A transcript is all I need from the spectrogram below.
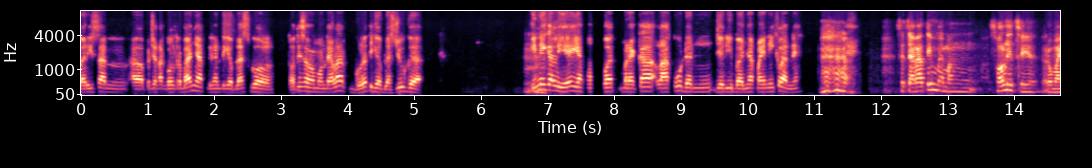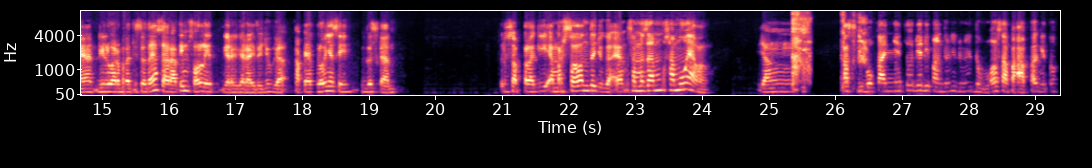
barisan eh, pencetak gol terbanyak dengan 13 gol. Totti sama Montella golnya 13 juga. Mm-mm. Ini kali ya yang membuat mereka laku dan jadi banyak main iklan ya. secara tim memang solid sih Roma ya. Di luar Batistutanya secara tim solid gara-gara itu juga. Capello-nya sih bagus kan. Terus apalagi Emerson tuh juga sama Samuel yang pas di Bokanya itu dia dipanggilnya dulu The Walls apa-apa gitu.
